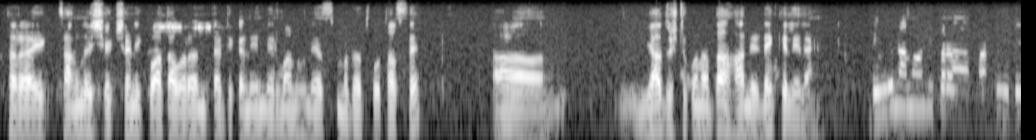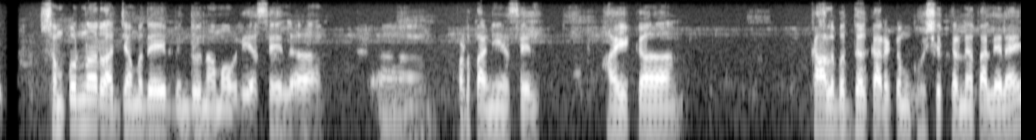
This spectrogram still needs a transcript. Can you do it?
तर एक चांगलं शैक्षणिक वातावरण त्या ठिकाणी निर्माण होण्यास मदत होत असते. या दृष्टिकोनातनं हा निर्णय केलेला आहे. बिंदू नामावली संपूर्ण राज्यामध्ये बिंदू नामावली असेल पडताळणी असेल हा एक कालबद्ध कार्यक्रम घोषित करण्यात आलेला आहे.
